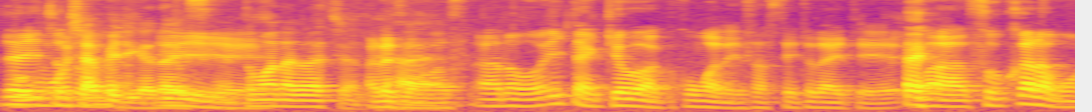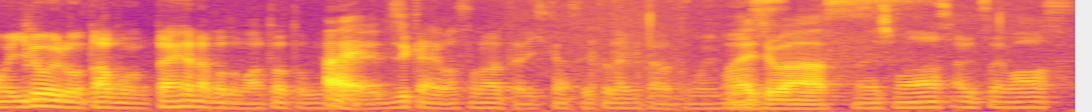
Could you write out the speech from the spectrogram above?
じゃあ僕もおしゃべりが大好き止まらなくなっちゃうありがとうございます。あの一旦今日はここまでにさせていただいて、はい。まあそこからもいろいろ多分大変なこともあったと思うので、はい。次回はそのあたり聞かせていただけたらと思います。お願いします。お願いします。ありがとうございます。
